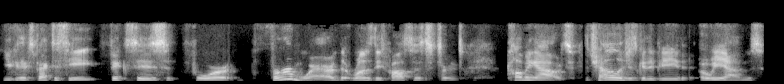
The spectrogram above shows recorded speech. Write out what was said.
you can expect to see fixes for firmware that runs these processors coming out. The challenge is going to be that OEMs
